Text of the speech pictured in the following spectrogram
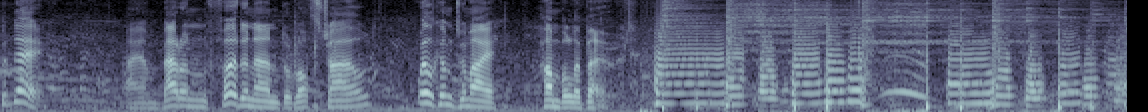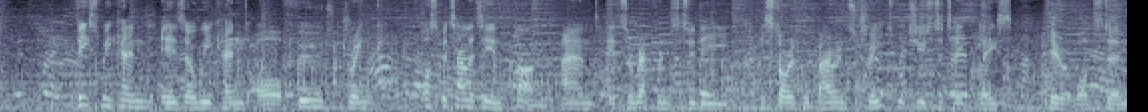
Good day. I am Baron Ferdinand de Rothschild. Welcome to my humble abode. Feast Weekend is a weekend of food, drink, hospitality and fun and it's a reference to the historical Baron's Treat which used to take place here at Waddesdon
